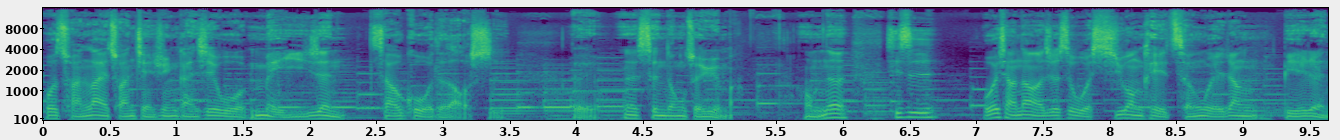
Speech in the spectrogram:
或传赖传简讯，感谢我每一任教过我的老师。对，那慎终追远嘛。哦，那其实我会想到的就是，我希望可以成为让别人、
